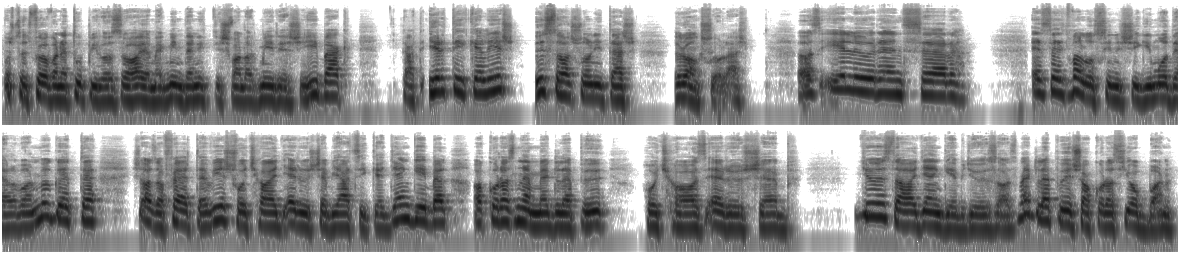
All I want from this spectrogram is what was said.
most, hogy föl van-e tupírozva haja, meg minden, itt is vannak mérési hibák. Tehát értékelés, összehasonlítás, rangsorlás. Az élőrendszer, ez egy valószínűségi modell van mögötte, és az a feltevés, hogyha egy erősebb játszik egy gyengébel, akkor az nem meglepő, hogyha az erősebb győz, de ha a gyengébb győz, az meglepő, és akkor azt jobban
